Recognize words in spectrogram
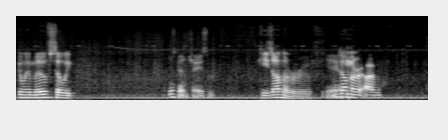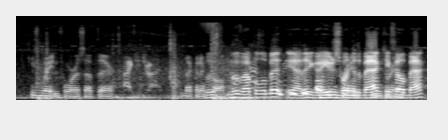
can we move so we? I'm just gonna chase him. He's on the roof. Yeah. He's on the. Uh, He's waiting for us up there. I can drive. I'm not gonna call. Move, move up a little bit. Yeah, there you go. Oh, You he just just went to the back. He You just fell back.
